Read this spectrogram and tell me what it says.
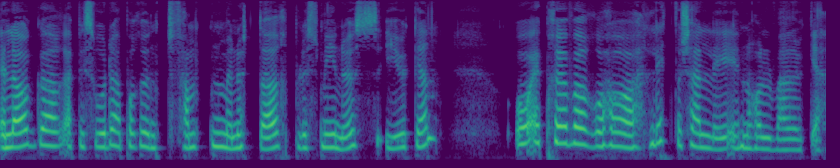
Jeg lager episoder på rundt 15 minutter pluss-minus i uken, og jeg prøver å ha litt forskjellig innhold hver uke.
